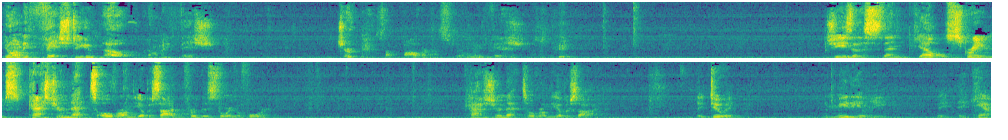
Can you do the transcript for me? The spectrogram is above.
You know how many fish do you know? We don't have many fish. Jerk. Stop bothering us. We don't have any fish. Jesus then yells, screams, cast your nets over on the other side. We've heard this story before. Cast your nets over on the other side. They do it, and immediately they, they can't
